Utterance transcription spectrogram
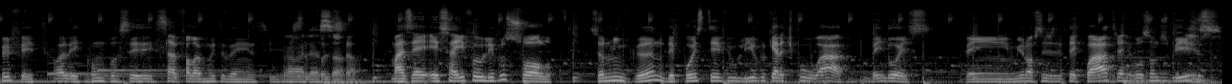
Perfeito. Olha aí como você sabe falar muito bem esse, essa Olha só. posição. Mas é, esse aí foi o livro solo. Se eu não me engano, depois teve o livro que era tipo, ah, vem dois. Vem 1984 e a Revolução dos Bichos. Isso.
